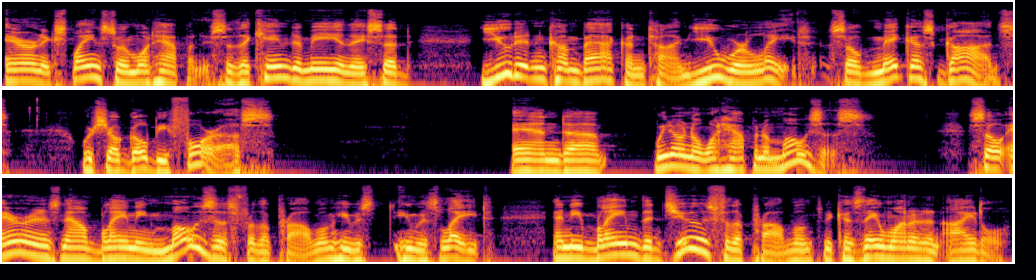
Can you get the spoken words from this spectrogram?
Aaron explains to him what happened. He said, They came to me and they said, You didn't come back on time. You were late. So make us gods which shall go before us. And uh, we don't know what happened to Moses. So Aaron is now blaming Moses for the problem. He was he was late, and he blamed the Jews for the problems because they wanted an idol.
